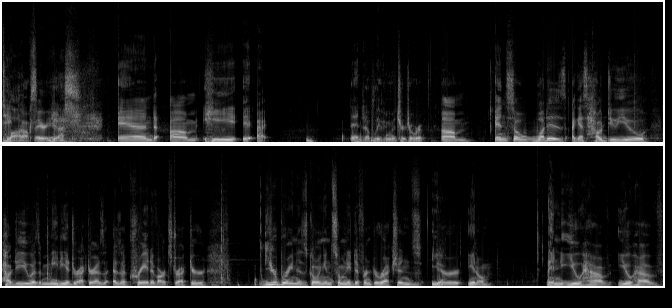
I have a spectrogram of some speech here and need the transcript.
taped Box. off area Yes. and um, he I ended up leaving the church over it. Um, and so, what is I guess how do you how do you as a media director, as as a creative arts director, your brain is going in so many different directions. You're you know, and you have you have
